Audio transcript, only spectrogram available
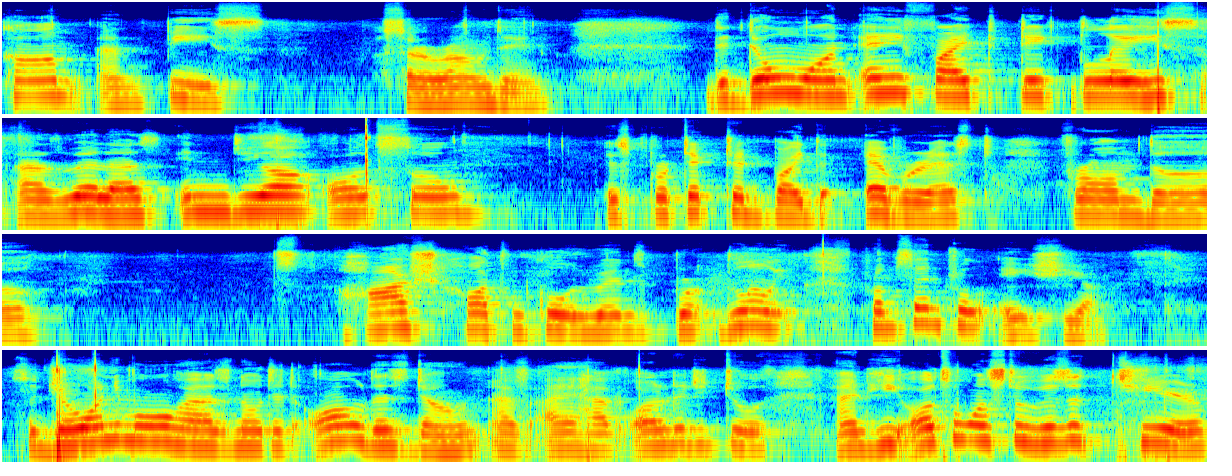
calm and peace surrounding. They don't want any fight to take place as well as India also is protected by the Everest from the harsh hot and cold winds blowing from Central Asia. So Geronimo has noted all this down as I have already told and he also wants to visit here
